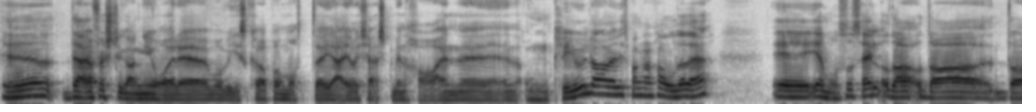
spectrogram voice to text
Eh, Det er jo første gang i året hvor vi skal på en måte, jeg og kjæresten min, ha en, eh, en ordentlig jul, da, hvis man kan kalle det det, eh, hjemme hos oss selv. Og, da, og da, da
